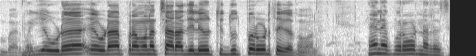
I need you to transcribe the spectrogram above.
बरं मग एवढं एवढा प्रमाणात चारा दिल्यावरती दूध परवडतंय का तुम्हाला? नाही नाही परवडणारच.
